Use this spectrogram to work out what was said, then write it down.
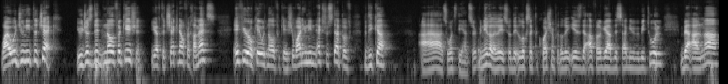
Why would you need to check? You just did nullification. You have to check now for chametz. If you're okay with nullification, why do you need an extra step of b'dika? Ah, so what's the answer? So it looks like the question for the is the afal gab bitul be'alma.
